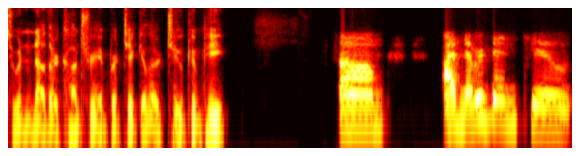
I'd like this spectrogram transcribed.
to another country in particular to compete? Um, I've never been to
